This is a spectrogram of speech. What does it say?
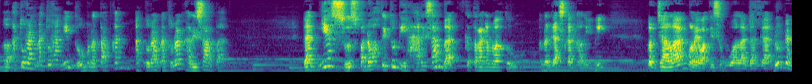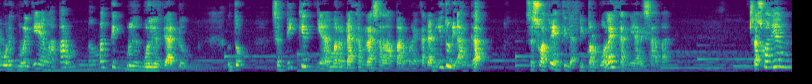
eh, aturan-aturan itu menetapkan aturan-aturan hari Sabat. Dan Yesus pada waktu itu di hari Sabat, keterangan waktu menegaskan hal ini, berjalan melewati sebuah ladang gandum dan murid-muridnya yang lapar memetik bulir-bulir gandum untuk sedikitnya meredakan rasa lapar mereka. Dan itu dianggap sesuatu yang tidak diperbolehkan di hari Sabat. Nah, sekalian,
